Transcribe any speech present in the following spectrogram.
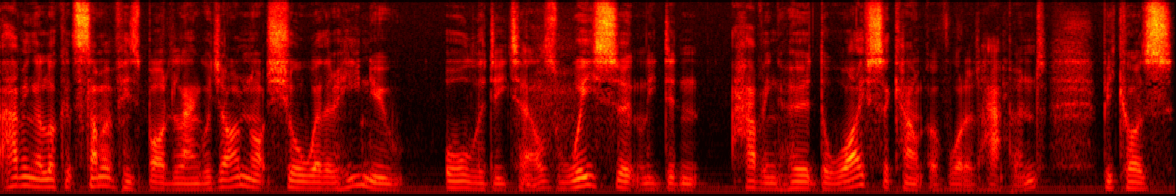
having a look at some of his body language, I'm not sure whether he knew all the details. We certainly didn't, having heard the wife's account of what had happened, because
